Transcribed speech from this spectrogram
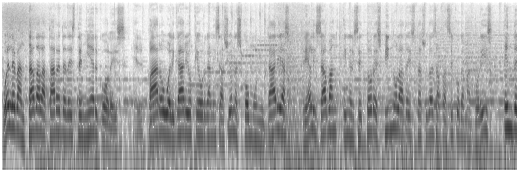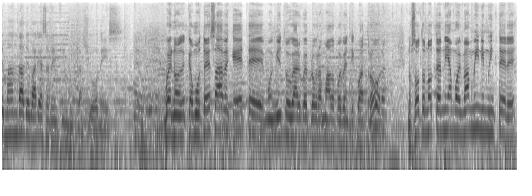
fue levantada la tarde de este miércoles. El paro huelgario que organizaciones comunitarias realizaban en el sector Espínola de esta ciudad de San Francisco de Macorís en demanda de varias reivindicaciones. Bueno, como ustedes saben que este movimiento huelgario fue programado por 24 horas, nosotros no teníamos el más mínimo interés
